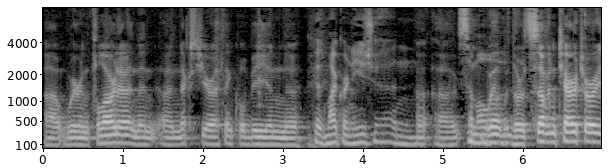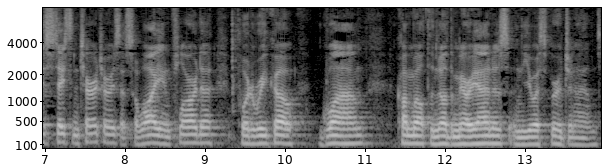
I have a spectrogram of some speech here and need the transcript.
Uh, we're in Florida, and then uh, next year I think we'll be in. Uh, Because Micronesia and uh, Samoa. Well, there are seven territories, states and territories. That's Hawaii and Florida, Puerto Rico, Guam, Commonwealth of the Northern Marianas, and the U.S. Virgin Islands.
